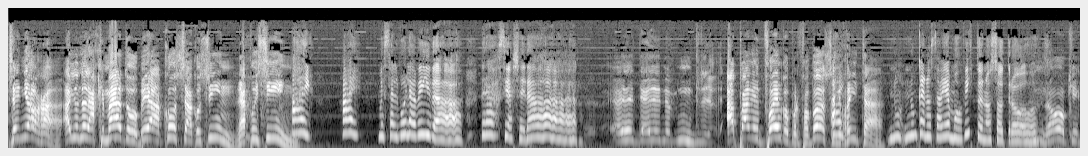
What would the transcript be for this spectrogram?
Señora, hay olor a quemado. Vea, cosa, cocina, la cocina. ¡Ay! ¡Ay! Me salvó la vida. Gracias, Gerard. Eh, eh, eh, apague el fuego, por favor, señorita. Nu- nunca nos habíamos visto nosotros. No, que-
